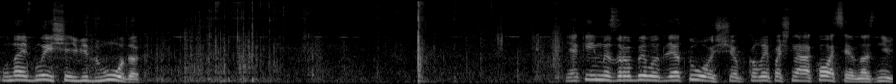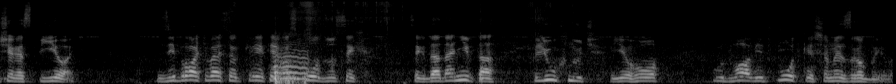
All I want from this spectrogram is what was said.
у найближчий відводок, який ми зробили для того, щоб коли почне акація в нас днів через 5, зібрати весь відкритий розплод з усіх цих доданів та плюхнуть його у два відпутки, що ми зробили.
